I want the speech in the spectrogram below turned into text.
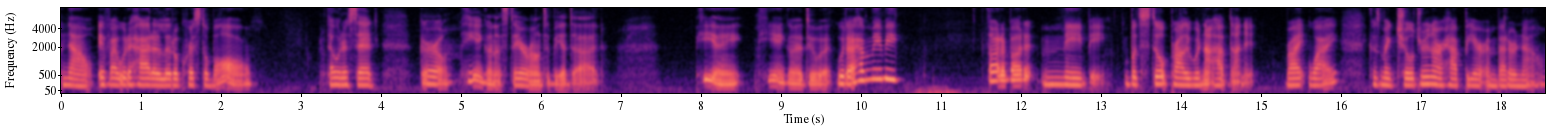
Now, if I would have had a little crystal ball, that would have said, Girl, he ain't gonna stay around to be a dad. He ain't. He ain't gonna do it. Would I have maybe thought about it? Maybe. But still probably would not have done it. Right? Why? Because my children are happier and better now.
